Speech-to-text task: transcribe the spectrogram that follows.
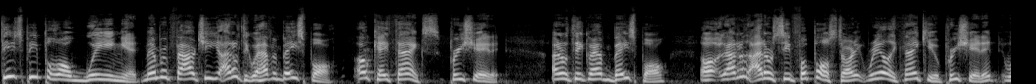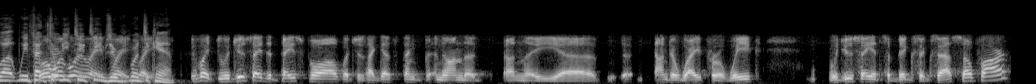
These people are winging it. Remember Fauci? I don't think we're having baseball. Okay, thanks, appreciate it. I don't think we're having baseball. Oh, I don't. I don't see football starting. Really, thank you, appreciate it. Well, we've had Well, 32 wait, teams wait, went to camp. Wait, would you say that baseball, which is I guess think, been on the on the uh, underway for a week, would you say it's a big success so far?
